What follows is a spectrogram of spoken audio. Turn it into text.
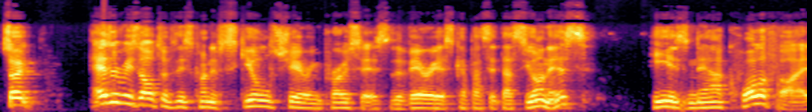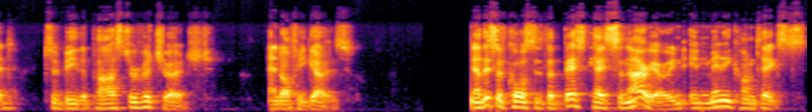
So as a result of this kind of skill sharing process, the various capacitaciones, he is now qualified to be the pastor of a church and off he goes. Now, this, of course, is the best case scenario. In, in many contexts,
